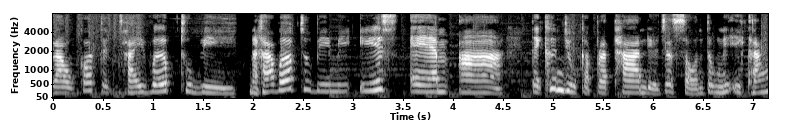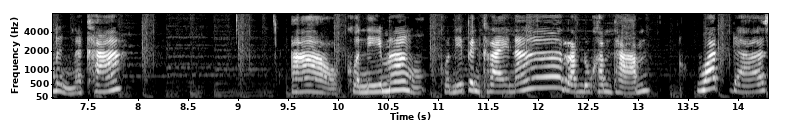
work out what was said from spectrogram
เราก็จะใช้ verb to be นะคะ verb to be มี is am are แต่ขึ้นอยู่กับประธานเดี๋ยวจะสอนตรงนี้อีกครั้งหนึ่งนะคะ อ้าว คนนี้มั่ง คนนี้เป็นใครนะ รับดูคำถาม What does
